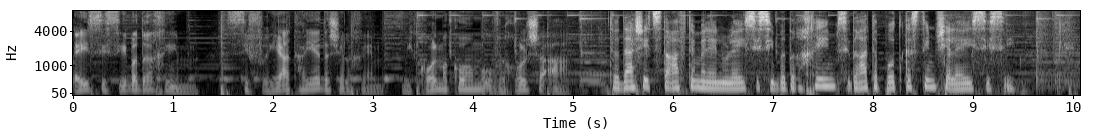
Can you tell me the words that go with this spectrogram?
ACC בדרכים, ספריית הידע שלכם, מכל מקום ובכל שעה. תודה שהצטרפתם אלינו ל-ACC בדרכים, סדרת הפודקאסטים של ה-ACC.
